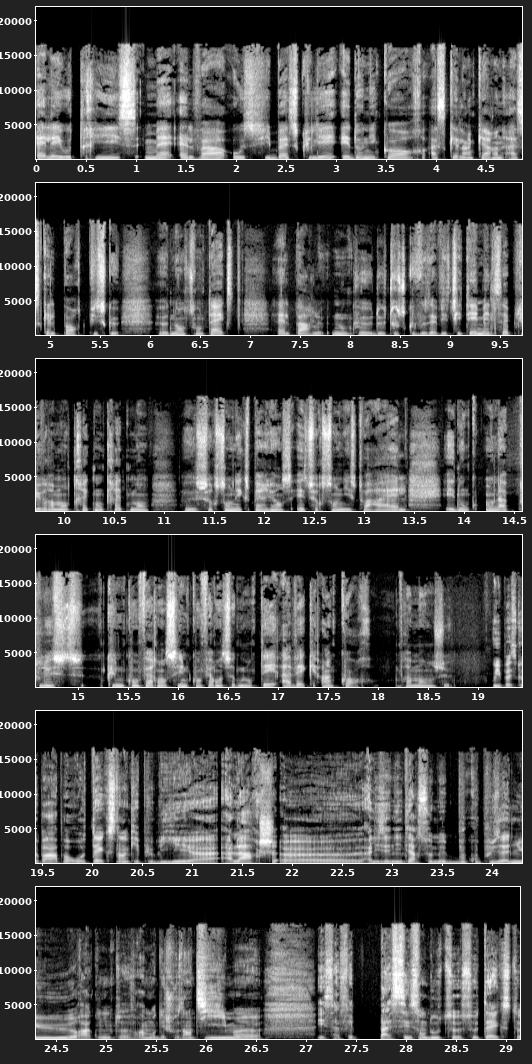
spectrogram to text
elle est autrice, mais elle va aussi basculer et donner corps à ce qu'elle incarne, à ce qu'elle porte, puisque euh, dans son texte, elle parle donc euh, de tout ce que vous avez cité, mais elle s'appuie vraiment très concrètement euh, sur son expérience et sur son histoire à elle. Et donc, on a plus qu'une conférence, une conférence augmentée avec un corps vraiment en jeu. Oui, parce que par rapport au texte hein, qui est publié à, à l'Arche, euh, Zeniter se met beaucoup plus à nu, raconte vraiment des choses intimes, euh, et ça fait passer sans doute ce, texte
